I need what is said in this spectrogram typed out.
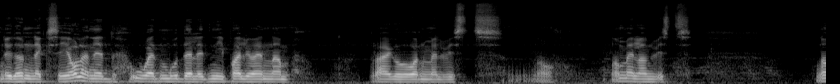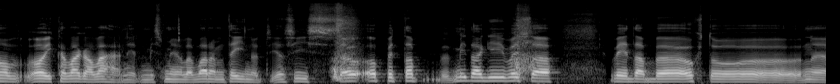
nüüd õnneks ei ole need uued mudelid nii palju enam. praegu on meil vist noh, no meil on vist no ikka väga vähe neid, mis me ei ole varem teinud ja siis õpetab midagi või sa veedab äh, õhtu äh,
